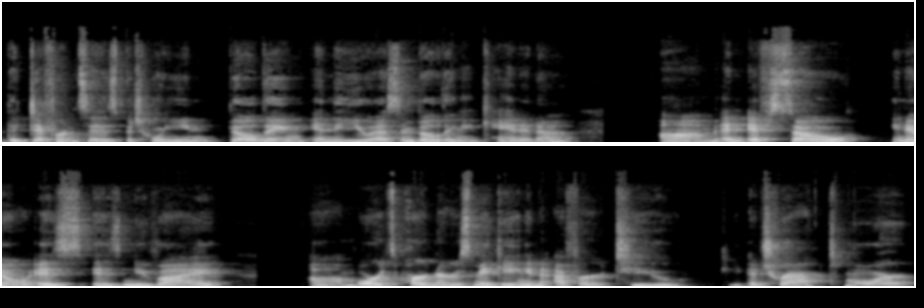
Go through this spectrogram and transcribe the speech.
the differences between building in the U.S. and building in Canada? Um, and if so, you know, is is Nuvei um, or its partners making an effort to attract more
